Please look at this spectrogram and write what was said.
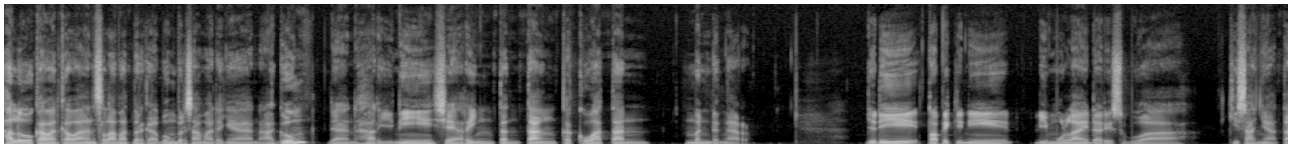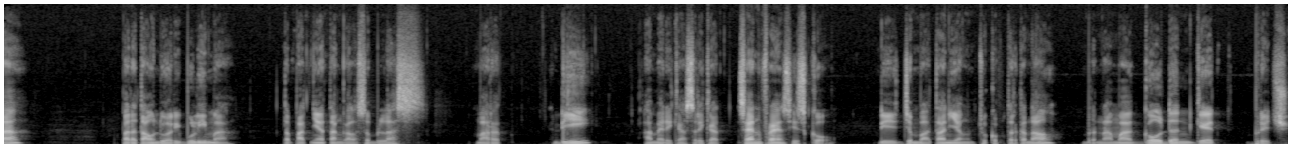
Halo kawan-kawan, selamat bergabung bersama dengan Agung dan hari ini sharing tentang kekuatan mendengar. Jadi topik ini dimulai dari sebuah kisah nyata pada tahun 2005, tepatnya tanggal 11 Maret di Amerika Serikat, San Francisco, di jembatan yang cukup terkenal bernama Golden Gate Bridge.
